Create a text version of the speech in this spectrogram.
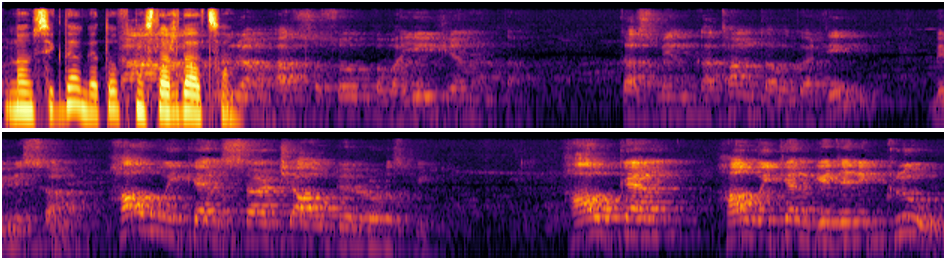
но он всегда готов наслаждаться. Tasmin katham tava gati bimisa. How we can search out your lotus feet? How can how we can get any clue?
